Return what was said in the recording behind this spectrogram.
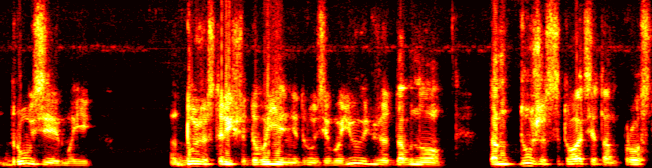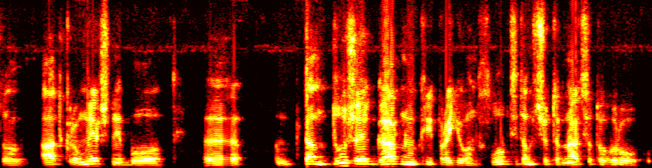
друзі, мої дуже старіші довоєнні друзі воюють вже давно. Там дуже ситуація, там просто ад кромешний, бо е, там дуже гарний укріпрайон. Хлопці там з 14-го року.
